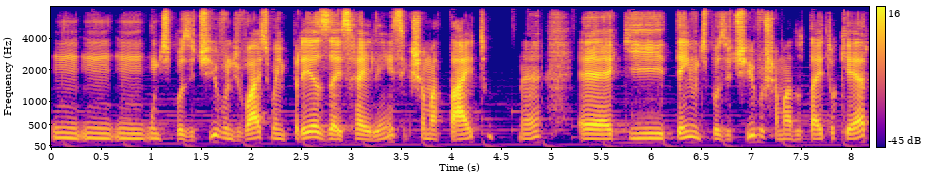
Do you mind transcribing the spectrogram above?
um, um, um, dispositivo, um device, uma empresa israelense que chama Taito, né, é, que tem um dispositivo chamado TaitoCare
